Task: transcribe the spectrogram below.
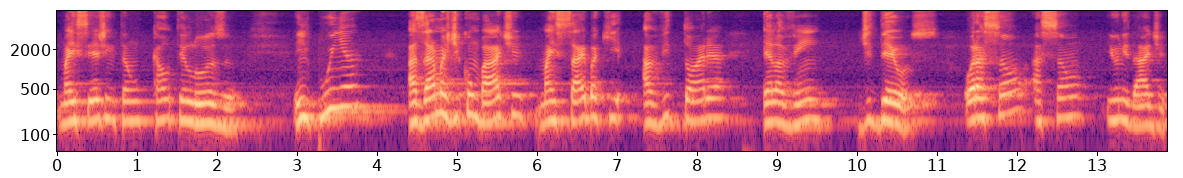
mas seja então cauteloso. Empunha as armas de combate, mas saiba que a vitória ela vem de Deus. Oração, ação e unidade.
